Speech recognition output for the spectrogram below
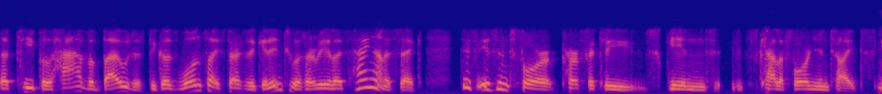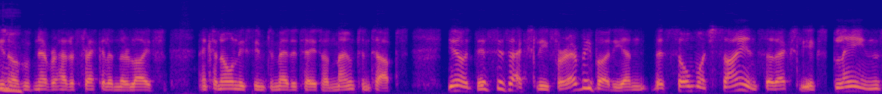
that people have about it. Because once I started to get into it, I realized, hang on a sec, this isn't for perfectly skinned Californian types, you know, Mm. who've never had a freckle in their life and can only seem to meditate on mountaintops. You know, this is actually for everybody, and there's so much science that actually explains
